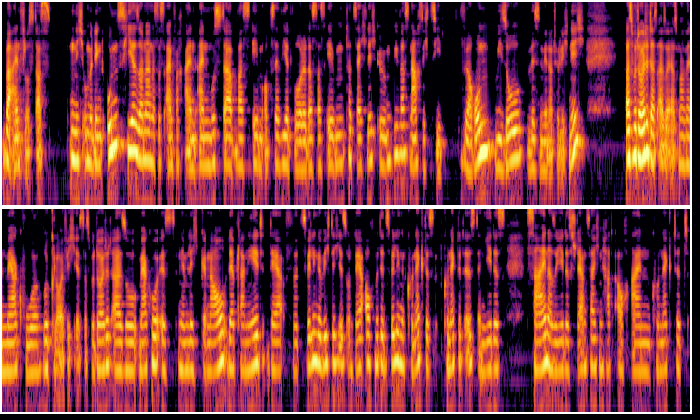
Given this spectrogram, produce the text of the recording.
beeinflusst das nicht unbedingt uns hier, sondern es ist einfach ein, ein Muster, was eben observiert wurde, dass das eben tatsächlich irgendwie was nach sich zieht. Warum, wieso, wissen wir natürlich nicht. Was bedeutet das also erstmal, wenn Merkur rückläufig ist? Das bedeutet also, Merkur ist nämlich genau der Planet, der für Zwillinge wichtig ist und der auch mit den Zwillingen connected, ist, denn jedes Sign, also jedes Sternzeichen hat auch einen connected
